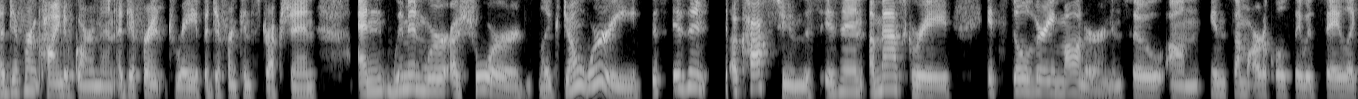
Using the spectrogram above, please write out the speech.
a different kind of garment a different drape a different construction and women were assured like don't worry this isn't a costume this isn't a masquerade it's still very modern and so um, in some articles they would say like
